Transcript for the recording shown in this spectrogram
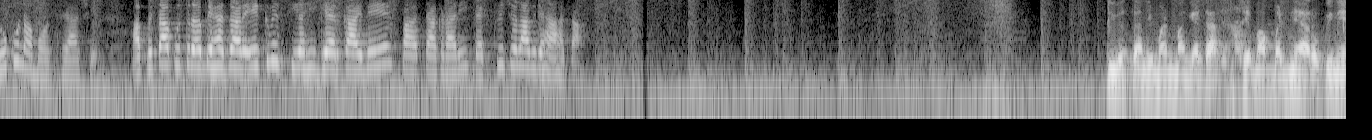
લોકોના મોત થયા છે. આ પિતા પુત્ર બે હજાર એકવીસથી અહીં ગેરકાયદે ટાકડાની ફેક્ટરી ચલાવી રહ્યા હતા. દિવસના રિમાન્ડ માંગ્યા હતા, જેમાં બંને આરોપીને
